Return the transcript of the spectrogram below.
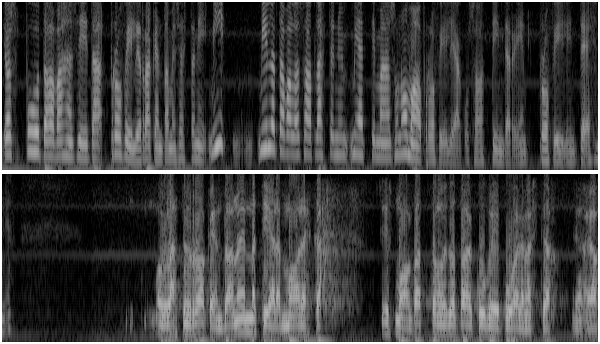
jos puhutaan vähän siitä profiilin rakentamisesta, niin mi- millä tavalla sä oot lähtenyt miettimään sun omaa profiilia, kun sä oot Tinderin profiilin tehnyt? Mä oon lähtenyt rakentamaan, no en mä tiedä, mä oon ehkä, siis mä oon kattonut jotain kuvia puhelimesta ja, ja, ja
